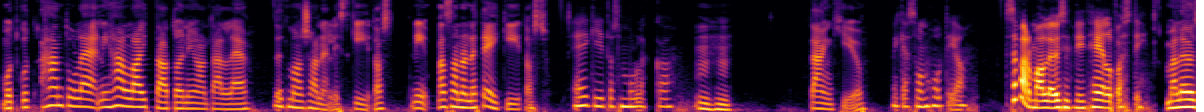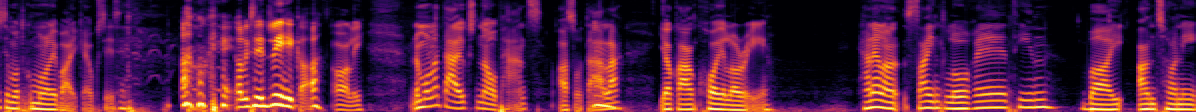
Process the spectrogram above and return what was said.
Mutta kun hän tulee, niin hän laittaa toi niin on tälleen, nyt mä oon Chanelista, kiitos. Niin mä sanon, että ei kiitos. Ei kiitos mullekaan. Mhm. Thank you. Mikä sun huti on? Sä varmaan löysit niitä helposti. Mä löysin, mutta kun mulla oli vaikeuksia siinä. Okei, okay. oliko niitä liikaa? Oli. No mulla on tää yksi No Pants asu täällä, mm. joka on Coilery. Hänellä on Saint Laurentin by Anthony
